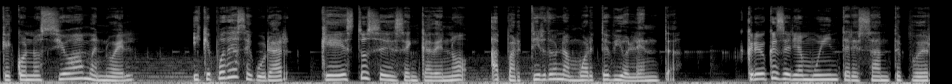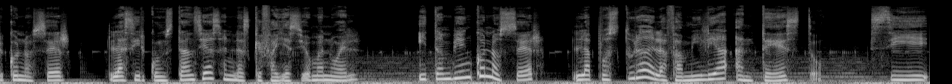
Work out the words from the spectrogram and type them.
que conoció a Manuel y que puede asegurar que esto se desencadenó a partir de una muerte violenta. Creo que sería muy interesante poder conocer las circunstancias en las que falleció Manuel y también conocer la postura de la familia ante esto. Si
